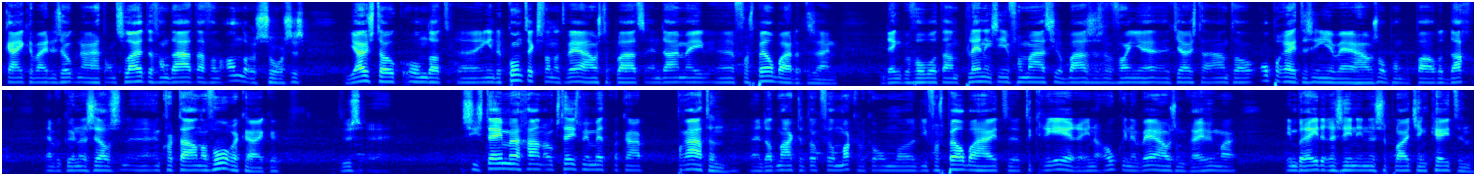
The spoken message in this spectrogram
kijken wij dus ook naar het ontsluiten van data van andere sources. Juist ook om dat uh, in de context van het warehouse te plaatsen en daarmee voorspelbaarder te zijn. Denk bijvoorbeeld aan planningsinformatie op basis waarvan je het juiste aantal operators in je warehouse op een bepaalde dag. En we kunnen zelfs een kwartaal naar voren kijken. Dus systemen gaan ook steeds meer met elkaar praten. En dat maakt het ook veel makkelijker om uh, die voorspelbaarheid uh, te creëren. In, ook in een warehouse-omgeving, maar in bredere zin in een supply chain keten.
